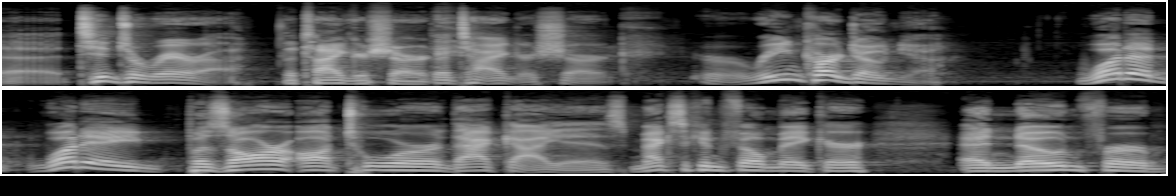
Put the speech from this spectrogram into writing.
uh, Tintorera, The tiger shark. the tiger shark. René Cardona. What a what a bizarre auteur that guy is. Mexican filmmaker and known for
